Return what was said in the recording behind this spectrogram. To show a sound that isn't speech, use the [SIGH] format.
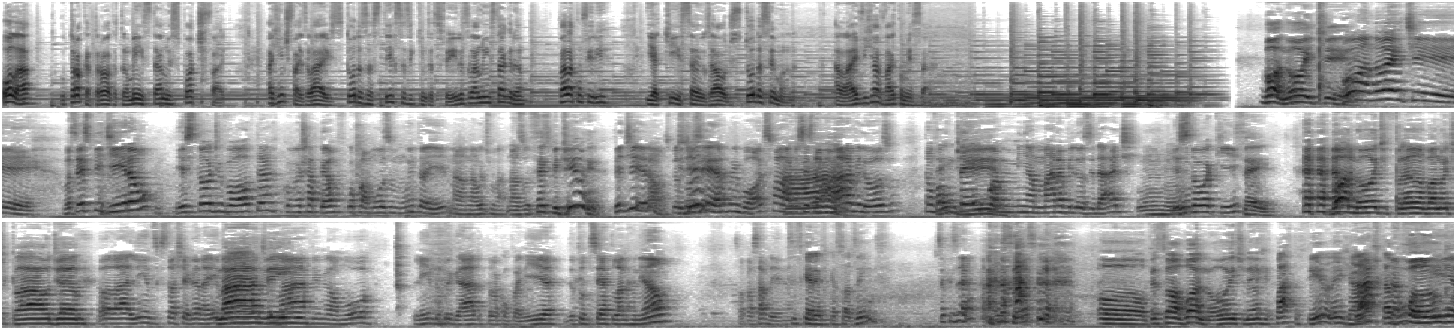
Olá! O Troca Troca também está no Spotify. A gente faz lives todas as terças e quintas-feiras lá no Instagram. Vai lá conferir. E aqui saem os áudios toda semana. A live já vai começar. Boa noite! Boa noite! Vocês pediram estou de volta com meu chapéu que ficou famoso muito aí na, na última, nas últimas. Vocês pediram, hein? Pediram, as pessoas Pediram? vieram pro inbox, falaram que você Ah. estava maravilhoso. Então voltei Entendi. com a minha maravilhosidade. Uhum. Estou aqui. Sei. [LAUGHS] Boa noite, Fran. Boa noite, Cláudia. Olá, lindos que estão chegando aí. Marvin. Noite, Marvin, meu amor. Lindo, obrigado pela companhia. Deu tudo certo lá na reunião? Só pra saber, né? Vocês querem ficar sozinhos? Se você quiser. [LAUGHS] Ô, pessoal, boa noite, né? Hoje é quarta-feira, né? Já tá voando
